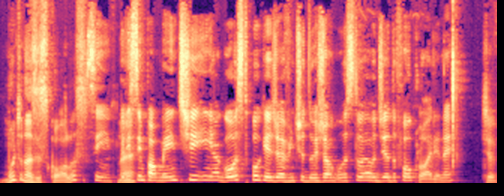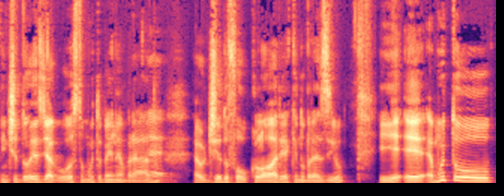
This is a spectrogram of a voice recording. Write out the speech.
muito nas escolas. Sim, né? principalmente em agosto, porque dia 22 de agosto é o dia do folclore, né? Dia 22 de agosto, muito bem lembrado. É. É o dia do folclore aqui no Brasil. E é, é muito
